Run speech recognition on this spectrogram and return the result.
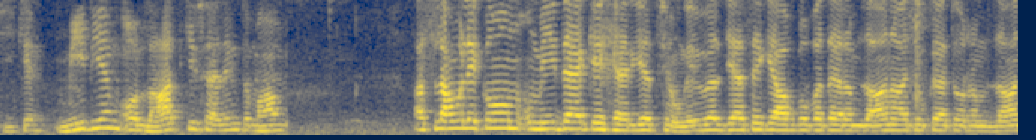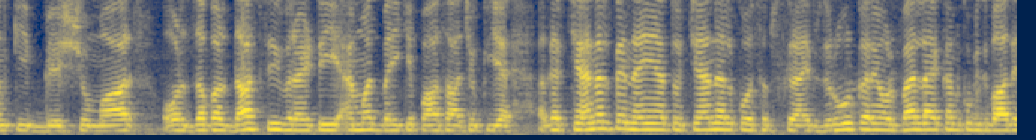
ठीक है? मीडियम और लार्ज की साइजिंग तमाम अस्सलाम वालेकुम उम्मीद है कि खैरियत से होंगे। व्यूअर जैसे कि आपको पता है रमज़ान आ चुका है तो रमज़ान की बेशुमार और ज़बरदस्त सी वैरायटी अहमद भाई के पास आ चुकी है। अगर चैनल पे नए हैं तो चैनल को सब्सक्राइब ज़रूर करें और बेल आइकन को भी दबा दें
